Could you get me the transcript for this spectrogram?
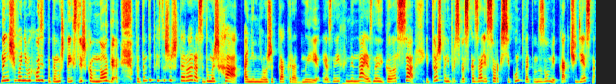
но ничего не выходит, потому что их слишком много. Потом ты переслушаешь второй раз и думаешь, ха, они мне уже как родные. Я знаю их имена, я знаю их голоса. И то, что они про себя сказали 40 секунд в этом зуме, как чудесно.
